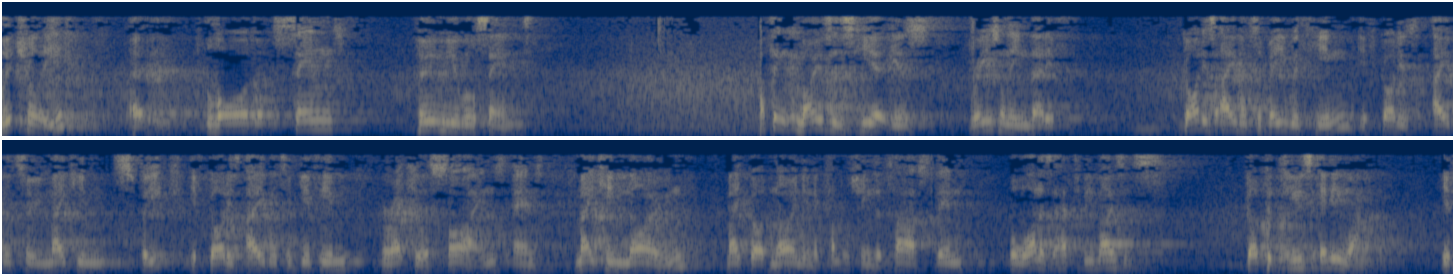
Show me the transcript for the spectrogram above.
Literally, uh, Lord, send whom you will send. I think Moses here is reasoning that if God is able to be with him, if God is able to make him speak, if God is able to give him miraculous signs and make him known, make God known in accomplishing the task, then, well, why does it have to be Moses? God could use anyone if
